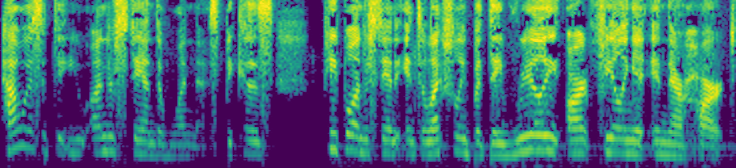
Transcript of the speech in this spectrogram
How is it that you understand the oneness? Because people understand it intellectually, but they really aren't feeling it in their heart.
